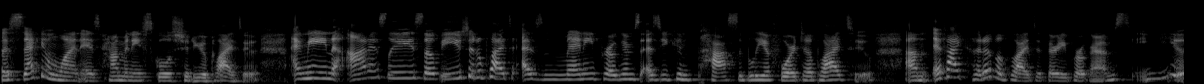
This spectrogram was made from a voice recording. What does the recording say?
The second one is how many schools should you apply to? I mean, honestly, Sophie, you should apply to as many programs as you can possibly afford to apply to. Um, if I could have applied to 30 programs, you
